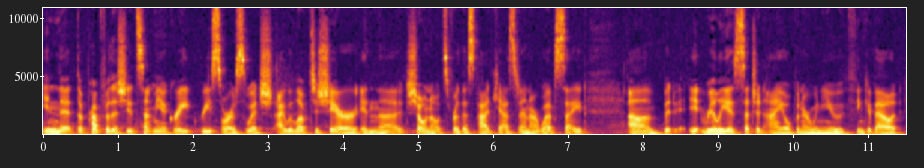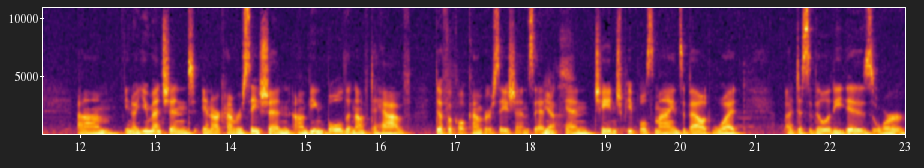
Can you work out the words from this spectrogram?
In the, the prep for this, you had sent me a great resource, which I would love to share in the show notes for this podcast and our website. Um, but it really is such an eye opener when you think about, um, you know, you mentioned in our conversation uh, being bold enough to have difficult conversations and, yes. and change people's minds about what a disability is or,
